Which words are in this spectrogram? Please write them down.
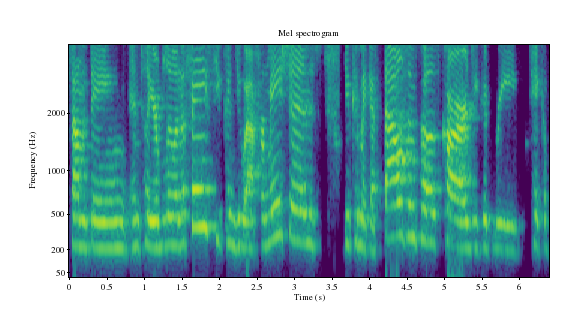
something until you're blue in the face. You can do affirmations. You can make a thousand postcards. You could read, take a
